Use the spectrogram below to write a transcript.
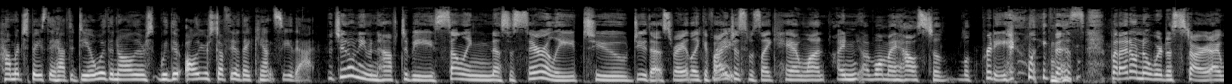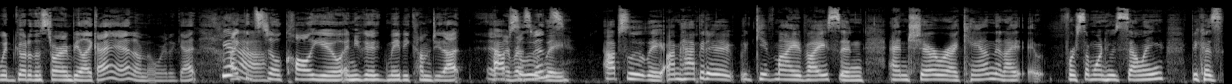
how much space they have to deal with and all their with all your stuff there. They can't see that. But you don't even have to be selling necessarily to do this, right? Like if I just was like, "Hey, I want I, I want my house to look pretty like this," but I don't know where to start. I would go to the store and be like, "I, I don't know where to get." I could still call you, and you could maybe come do that at my residence. Absolutely. Absolutely. I'm happy to give my advice and, and share where I can that I, for someone who's selling, because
